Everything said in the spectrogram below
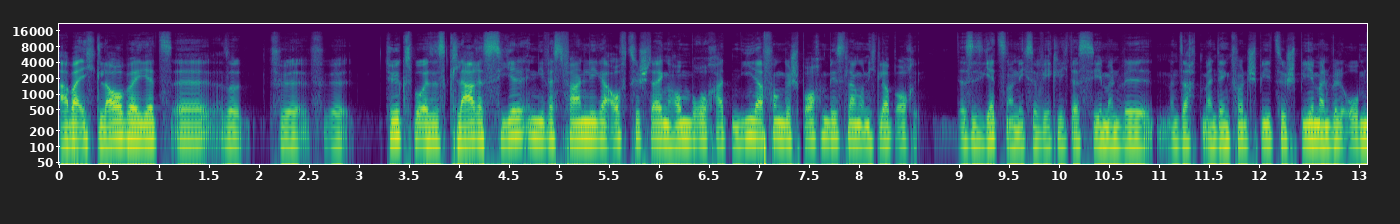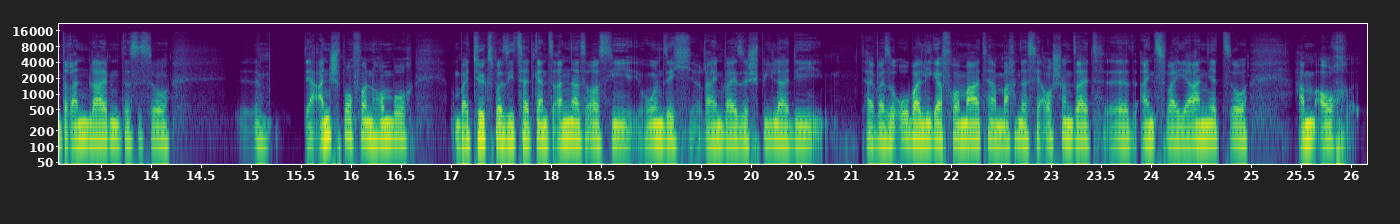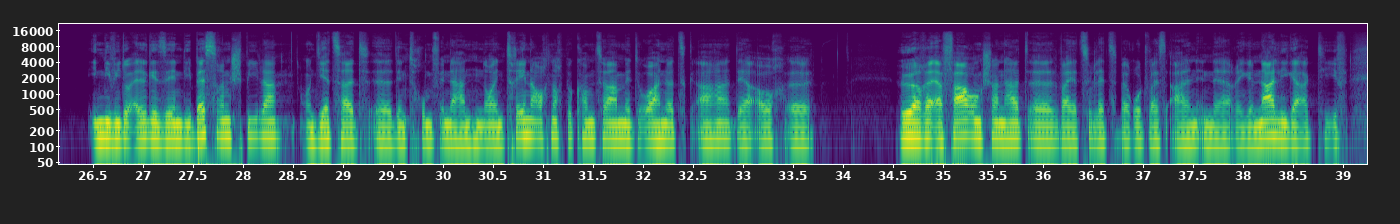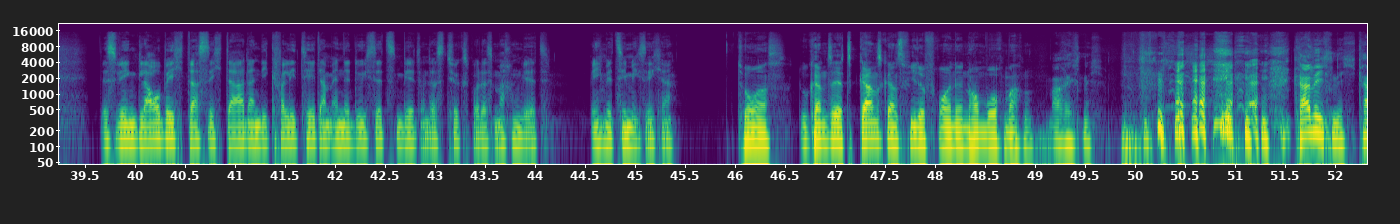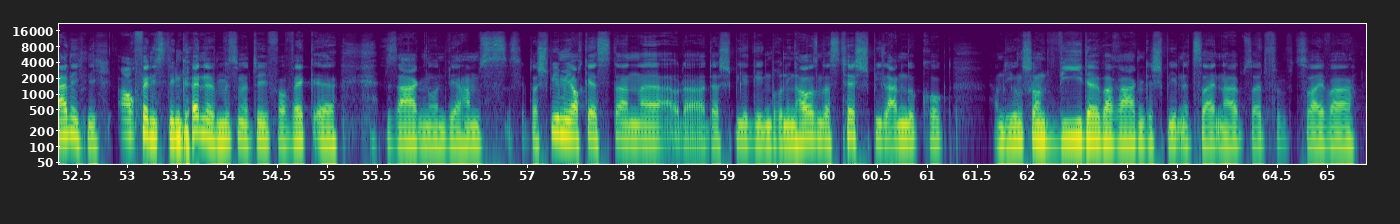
Aber ich glaube jetzt, äh, also für, für Türkspor ist es klares Ziel, in die Westfalenliga aufzusteigen. Hombruch hat nie davon gesprochen bislang und ich glaube auch, das ist jetzt noch nicht so wirklich das Ziel. Man will, man sagt, man denkt von Spiel zu Spiel, man will oben dran bleiben. Das ist so äh, der Anspruch von Homburg. Und bei Türkspor sieht es halt ganz anders aus. Sie holen sich reihenweise Spieler, die teilweise Oberliga-Formate haben, machen das ja auch schon seit äh, ein, zwei Jahren jetzt so, haben auch individuell gesehen die besseren Spieler und jetzt halt äh, den Trumpf in der Hand, einen neuen Trainer auch noch bekommen zu haben mit Orhan Özgara, der auch äh, höhere Erfahrung schon hat, äh, war ja zuletzt bei Rot-Weiß Aalen in der Regionalliga aktiv. Deswegen glaube ich, dass sich da dann die Qualität am Ende durchsetzen wird und dass Türkspor das machen wird. Bin ich mir ziemlich sicher. Thomas, du kannst jetzt ganz, ganz viele Freunde in Homburg machen. Mache ich nicht. kann ich nicht, kann ich nicht. Auch wenn ich es denen gönne, müssen wir natürlich vorweg äh, sagen. Und wir haben das Spiel mir auch gestern äh, oder das Spiel gegen Brünninghausen, das Testspiel angeguckt. Haben die Jungs schon wieder überragend gespielt in der zweiten Halbzeit. 5-2 war,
